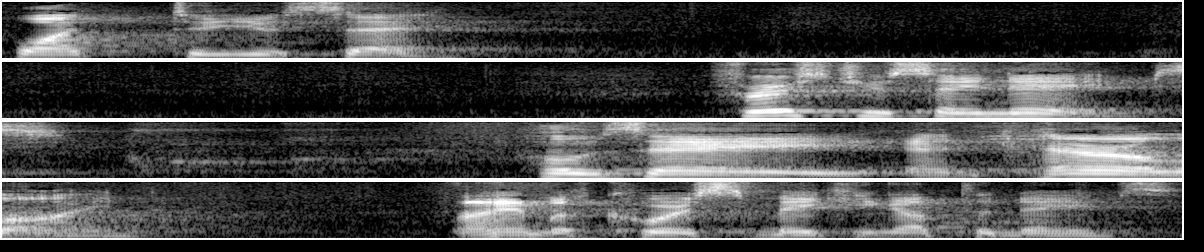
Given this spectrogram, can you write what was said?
What do you say? First, you say names Jose and Caroline I am, of course, making up the names.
